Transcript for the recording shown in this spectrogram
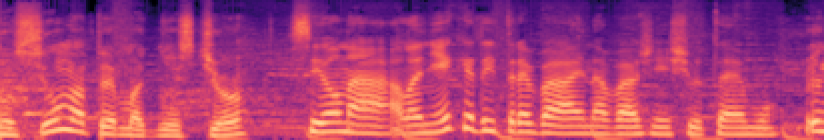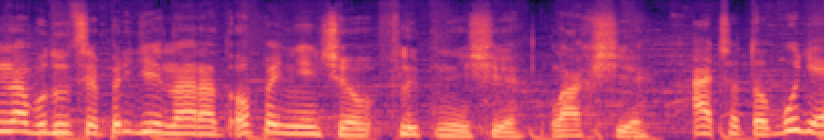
No silná téma dnes, čo? Silná, ale niekedy treba aj na vážnejšiu tému. Veď na budúce príde na rad opäť niečo flipnejšie, ľahšie. A čo to bude,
